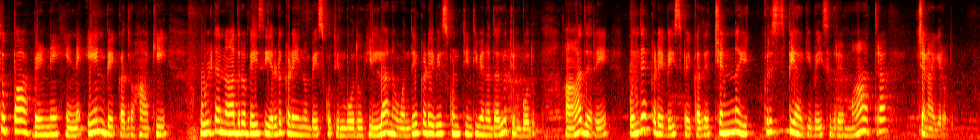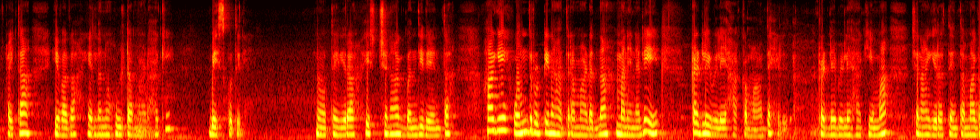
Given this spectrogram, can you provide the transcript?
ತುಪ್ಪ, ಬೆಣ್ಣೆ, ಎಣ್ಣೆ ಏನು ಬೇಕಾದರೂ ಹಾಕಿ, ಉಲ್ಟನಾದರೂ ಬೇಯಿಸಿ ಎರಡು ಕಡೆಯನ್ನು ಬೇಯಿಸ್ಕೊ ತಿನ್ಬೋದು. ಇಲ್ಲ, ನಾವು ಒಂದೇ ಕಡೆ ಬೇಯಿಸ್ಕೊಂಡು ತಿಂತೀವಿ ಅನ್ನೋದಾದರೂ ತಿನ್ಬೋದು. ಆದರೆ ಒಂದೇ ಕಡೆ ಬೇಯಿಸ್ಬೇಕಾದ್ರೆ ಚೆನ್ನಾಗಿ ಕ್ರಿಸ್ಪಿಯಾಗಿ ಬೇಯಿಸಿದ್ರೆ ಮಾತ್ರ ಚೆನ್ನಾಗಿರೋದು. ಆಯಿತಾ? ಇವಾಗ ಎಲ್ಲನೂ ಉಲ್ಟಾ ಮಾಡಿ ಹಾಕಿ ಬೇಯಿಸ್ಕೊತೀನಿ. ನೋಡ್ತಾ ಇದ್ದೀರಾ? ಎಷ್ಟು ಚೆನ್ನಾಗಿ ಬಂದಿದೆ ಅಂತ. ಹಾಗೆ ಒಂದು ರೊಟ್ಟಿನ ಆ ಥರ ಮಾಡೋದನ್ನ ಮನೆಯಲ್ಲಿ ಕಡಲೆಬೇಳೆ ಹಾಕಮ್ಮ ಅಂತ ಹೇಳಿದ್ರು. ಕಡಲೆಬೇಳೆ ಹಾಕಿ ಅಮ್ಮ, ಚೆನ್ನಾಗಿರುತ್ತೆ ಅಂತ ಮಗ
